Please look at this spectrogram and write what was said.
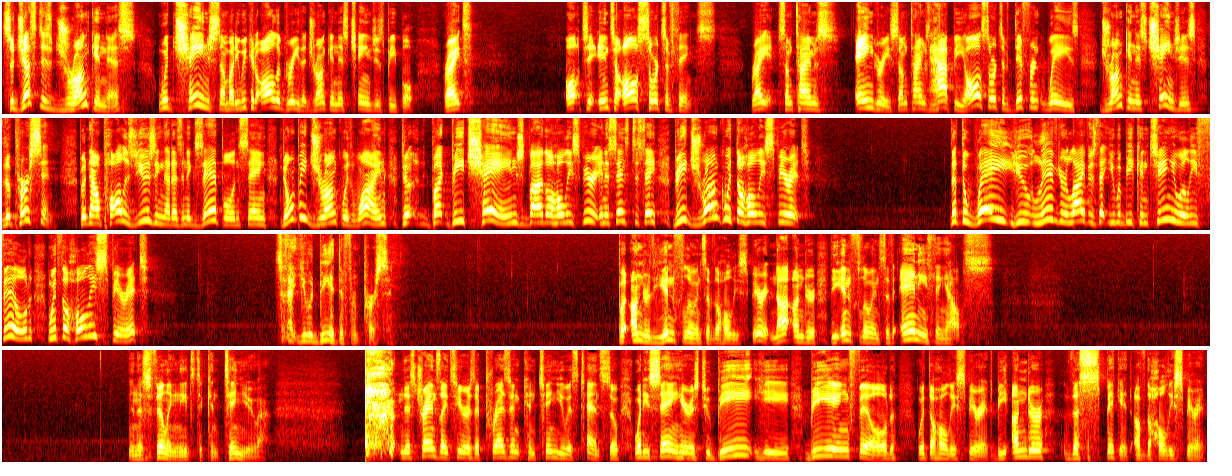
So, just as drunkenness would change somebody, we could all agree that drunkenness changes people, right? All to, into all sorts of things, right? Sometimes angry, sometimes happy, all sorts of different ways drunkenness changes the person. But now Paul is using that as an example and saying, don't be drunk with wine, but be changed by the Holy Spirit. In a sense, to say, be drunk with the Holy Spirit. That the way you live your life is that you would be continually filled with the Holy Spirit so that you would be a different person. But under the influence of the Holy Spirit, not under the influence of anything else. And this filling needs to continue. this translates here as a present continuous tense. So, what he's saying here is to be ye being filled with the Holy Spirit, be under the spigot of the Holy Spirit.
